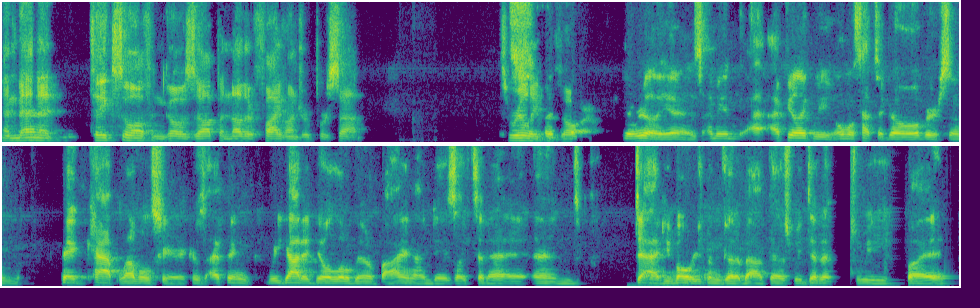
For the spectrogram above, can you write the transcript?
And then it takes off and goes up another 500%. It's really bizarre. It really is. I mean, I feel like we almost have to go over some big cap levels here because I think we got to do a little bit of buying on days like today. And Dad, you've always been good about this. We did it we but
